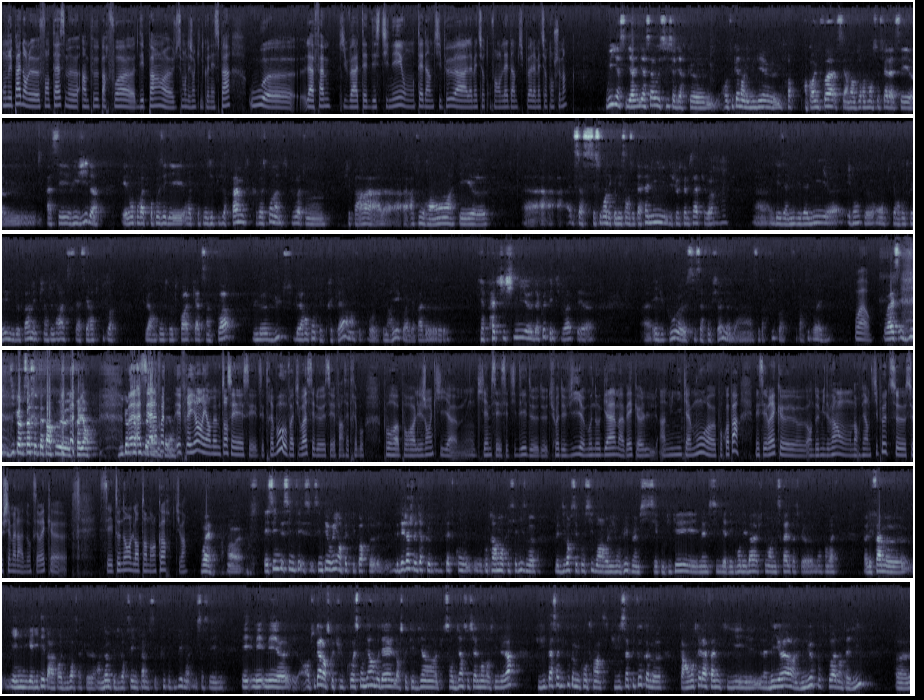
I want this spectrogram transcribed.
on n'est pas dans le fantasme un peu parfois euh, dépeint, euh, justement des gens qui ne connaissent pas, où euh, la femme qui va t'être destinée, on t'aide un petit peu à la mettre sur ton, enfin on l'aide un petit peu à la mettre sur ton chemin? Oui, il y, a, ça aussi, c'est-à-dire que, en tout cas dans les milieux ultra, encore une fois, c'est un environnement social assez assez rigide, et donc on va te proposer des, on va te proposer plusieurs femmes qui correspondent un petit peu à ton, je sais pas, à, à ton rang, à tes ça, c'est souvent des connaissances de ta famille des choses comme ça, tu vois. Mhm. euh, des amis, des amis. Euh, et donc, euh, on peut rencontrer une ou deux femmes, et puis en général, c'est assez rapide, toi. Tu la rencontres trois, quatre, cinq fois. Le but de la rencontre est très clair, hein, c'est pour se marier, quoi. Il n'y a pas de, il y a pas de chichi euh, d'à côté, tu vois. C'est, et du coup, si ça fonctionne, ben, c'est parti, quoi. C'est parti pour la vie. Waouh. Ouais, dit, dit, comme ça, c'est peut-être un peu effrayant. Dit comme bah, ça, c'est à la fois effrayant. et en même temps, c'est très beau. Enfin, tu vois, c'est le, enfin, c'est très beau pour pour les gens qui euh, qui aiment cette idée de, de, tu vois, de vie monogame avec euh, un unique amour. Euh, pourquoi pas? Mais c'est vrai que en 2020, on en revient un petit peu de ce, ce schéma-là. Donc c'est vrai que c'est étonnant de l'entendre encore, tu vois. Ouais, ouais. Et c'est une, une, une, théorie en fait qui porte. Déjà, je veux dire que peut-être contrairement au christianisme le divorce est possible dans la religion juive, même si c'est compliqué et même s'il y a des grands débats justement en Israël, parce que bon, enfin bref, euh, les femmes, euh, il y a une inégalité par rapport au divorce, qu'un homme peut divorcer une femme, c'est plus compliqué. Moi, ça c'est. mais mais euh, en tout cas, lorsque tu corresponds bien au modèle, lorsque tu es bien, tu te sens bien socialement dans ce milieu-là, tu vis pas ça du tout comme une contrainte. Tu vis ça plutôt comme tu as rencontré la femme qui est la meilleure, la mieux pour toi dans ta vie.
